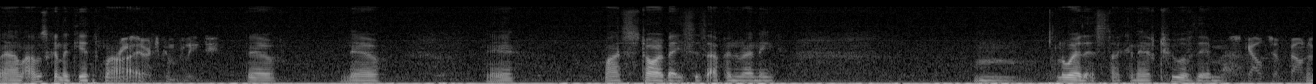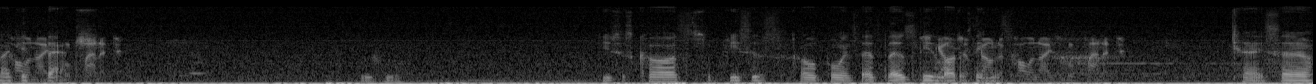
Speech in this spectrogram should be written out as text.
Um, I was gonna get my... Research complete. No. No. Yeah. My star base is up and running. Hmm. Loyalist. I can have two of them. Scouts have found When a I get that. planet. Ooh. Uses costs, pieces, hull points, that, those need a lot of things. a colonizable planet. Okay, so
